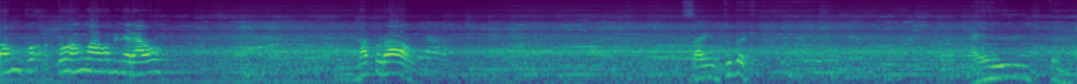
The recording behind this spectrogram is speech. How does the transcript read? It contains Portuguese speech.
Toma, toma água mineral natural. Saindo tudo aqui. Eita.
